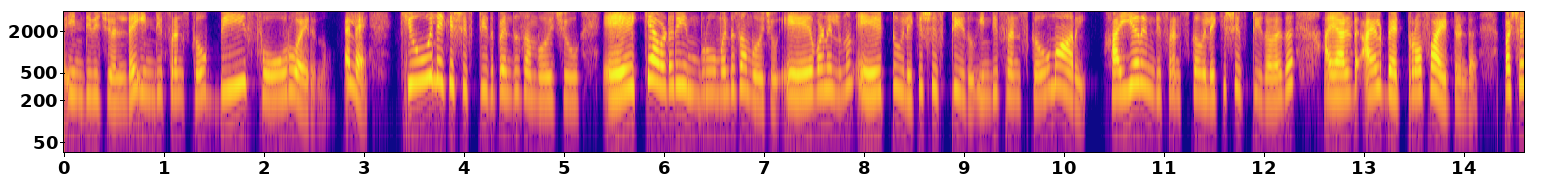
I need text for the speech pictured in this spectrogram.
ഇൻഡിവിജ്വലിന്റെ ഇൻഡിഫറൻസ് കവ് ബി ഫോറും ആയിരുന്നു. അല്ലെ? ക്യൂയിലേക്ക് ഷിഫ്റ്റ് ചെയ്തപ്പോൾ എന്ത് സംഭവിച്ചു? എക്ക് അവിടെ ഒരു ഇംപ്രൂവ്മെന്റ് സംഭവിച്ചു. എ വണ്ണിൽ നിന്നും എ ടുവിലേക്ക് ഷിഫ്റ്റ് ചെയ്തു. ഇൻഡിഫറൻസ് കവ് മാറി. ഹയർ ഇൻഡിഫറൻസ് കവിലേക്ക് ഷിഫ്റ്റ് ചെയ്തു. അതായത് അയാളുടെ അയാൾ ബെറ്റർ ഓഫ് ആയിട്ടുണ്ട്. പക്ഷെ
